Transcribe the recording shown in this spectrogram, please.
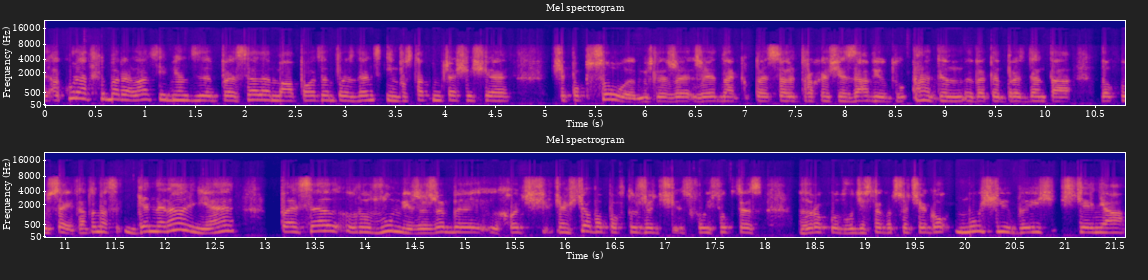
y, akurat chyba relacje między PSL-em a Pałacem Prezydenckim w ostatnim czasie się, się popsuły. Myślę, że, że jednak PSL trochę się zawiódł tym wetem prezydenta wokół Sejf. Natomiast generalnie PSL rozumie, że żeby choć częściowo powtórzyć swój sukces z roku 23, musi wyjść z cienia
